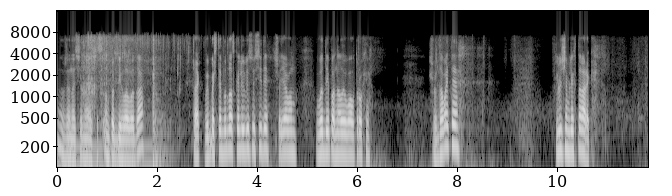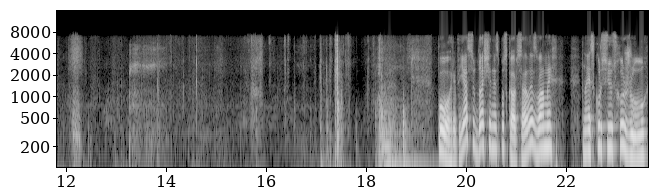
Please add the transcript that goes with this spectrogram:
Ну, вже починає щас. Он побігла вода. Так, вибачте, будь ласка, любі сусіди, що я вам води поналивав трохи. Що ж, давайте Включимо ліхтарик. Погріб. Я сюди ще не спускався, але з вами на екскурсію схожу.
